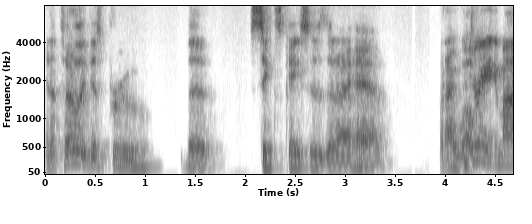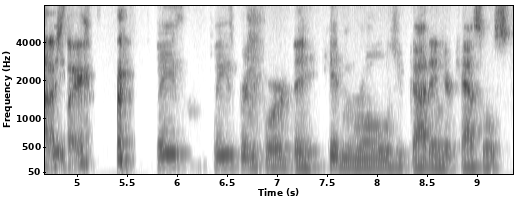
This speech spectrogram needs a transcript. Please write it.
and I'll totally disprove the six cases that I have. But I will dream honestly. please please bring forward the hidden rolls you've got in your castles,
